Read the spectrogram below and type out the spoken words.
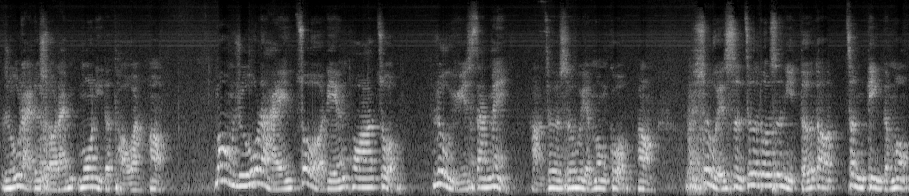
如来的手来摸你的头啊哈。梦如来坐莲花座，入于三昧。啊，这个师傅也梦过啊。是为是，这个都是你得到正定的梦。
